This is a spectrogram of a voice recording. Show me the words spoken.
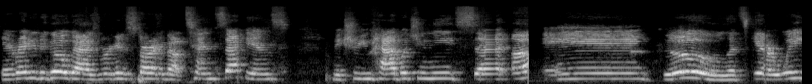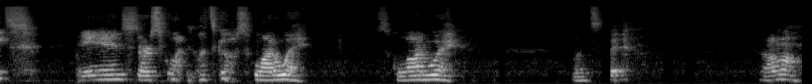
Get ready to go, guys. We're going to start in about 10 seconds. Make sure you have what you need set up and go. Let's get our weights and start squatting. Let's go. Squat away. Squat away. Let's fit. Come on.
